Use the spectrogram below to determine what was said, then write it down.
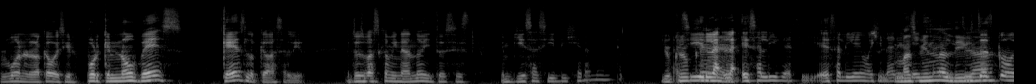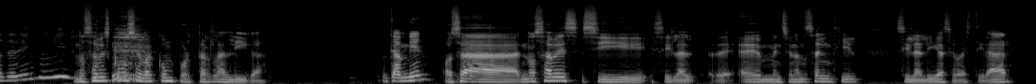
bueno, lo acabo de decir, porque no ves qué es lo que va a salir. Entonces vas caminando y entonces empieza así ligeramente. Yo creo así, que la- la- esa liga, así, esa liga imaginaria. más bien la tú liga- estás como así, no sabes cómo se va a comportar la liga. También, O sea, no sabes si, si la, eh, eh, mencionando Silent Hill, si la liga se va a estirar,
